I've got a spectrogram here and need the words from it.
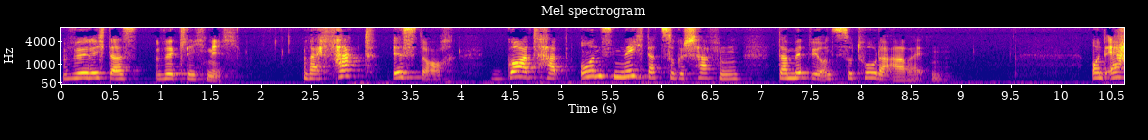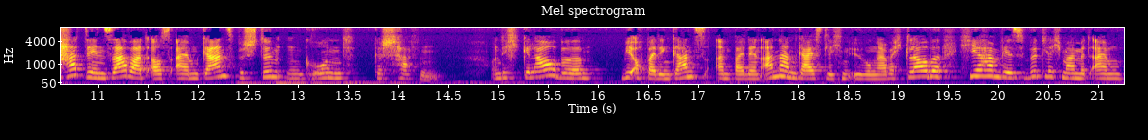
würde ich das wirklich nicht. Weil Fakt ist doch, Gott hat uns nicht dazu geschaffen, damit wir uns zu Tode arbeiten. Und er hat den Sabbat aus einem ganz bestimmten Grund geschaffen. Und ich glaube, wie auch bei den ganz, bei den anderen geistlichen Übungen, aber ich glaube, hier haben wir es wirklich mal mit einem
